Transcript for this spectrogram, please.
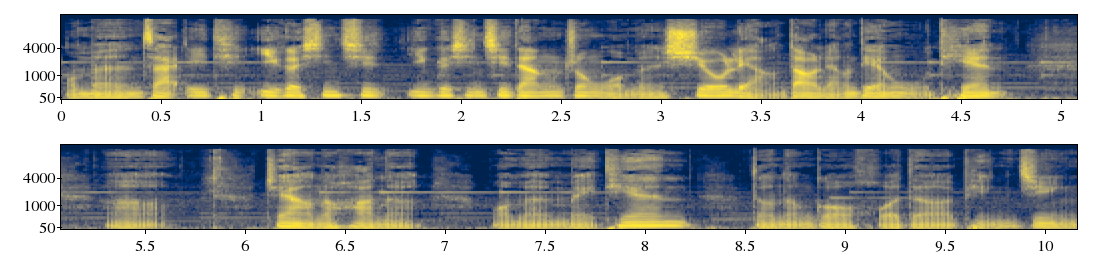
我们在一天一个星期一个星期当中，我们休两到两点五天，啊，这样的话呢，我们每天都能够获得平静，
